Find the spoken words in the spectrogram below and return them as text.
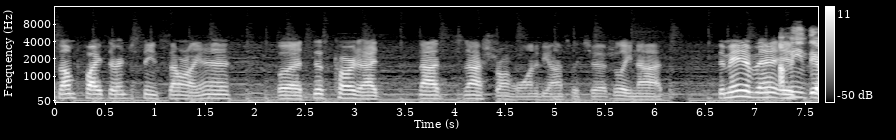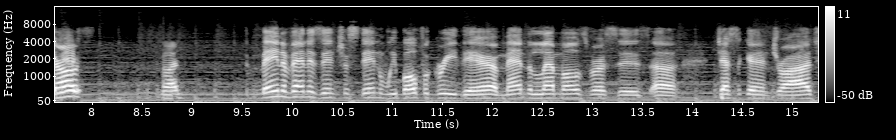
some fights that are interesting, some are like eh, but this card I not it's not a strong one to be honest with you. It's really not. The main event. I mean, the there main- are Go ahead. the main event is interesting. We both agree there. Amanda Lemos versus uh, Jessica Andrade.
